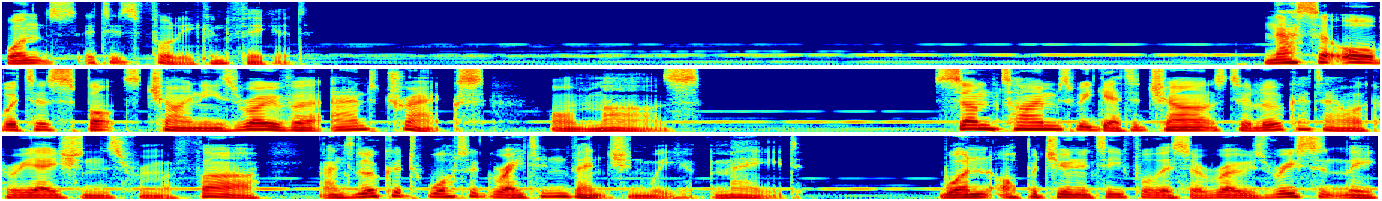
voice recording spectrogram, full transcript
once it is fully configured. NASA orbiter spots Chinese rover and tracks on Mars. Sometimes we get a chance to look at our creations from afar and look at what a great invention we have made. One opportunity for this arose recently,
